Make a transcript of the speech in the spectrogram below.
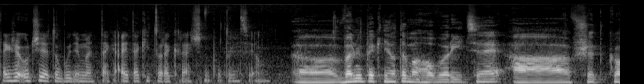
takže určite to bude mať tak, aj takýto rekreačný potenciál. Uh, veľmi pekne o tom hovoríte a všetko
